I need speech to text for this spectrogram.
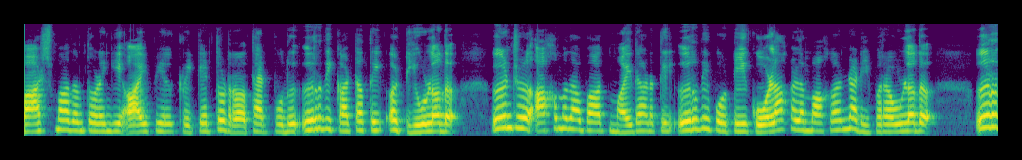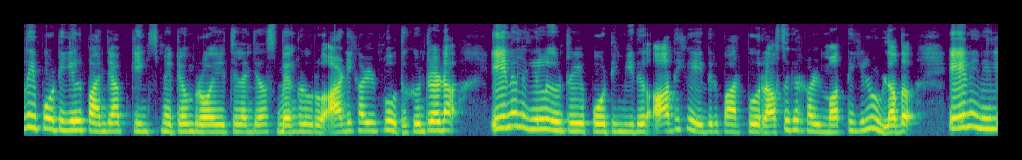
மார்ச் மாதம் தொடங்கி ஐபிஎல் கிரிக்கெட் தொடர் தற்போது இறுதி கட்டத்தை எட்டியுள்ளது. இன்று அகமதாபாத் மைதானத்தில் இறுதிப் போட்டி கோலாகலமாக நடைபெறவுள்ளது. இறுதிப் போட்டியில் பஞ்சாப் கிங்ஸ் மற்றும் ராயல் சேலஞ்சர்ஸ் பெங்களூரு அணிகள் மோதுகின்றன. இந்நிலையில் இன்றைய போட்டி மீது அதிக எதிர்பார்ப்பு ரசிகர்கள் மத்தியில் உள்ளது. ஏனெனில்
